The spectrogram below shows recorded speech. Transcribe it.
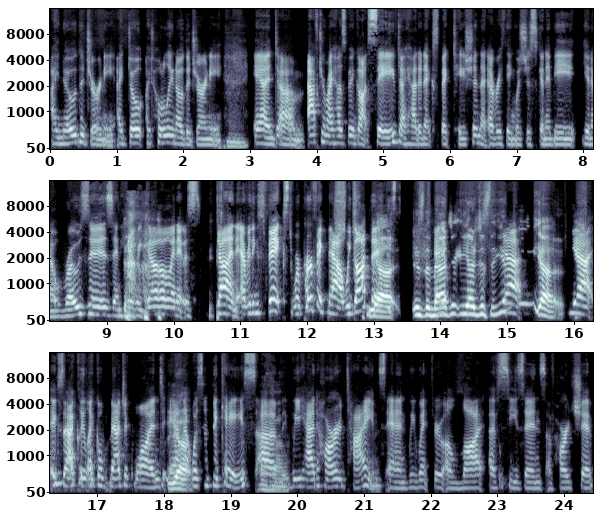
i know the journey i don't i totally know the journey Mm, and um, after my husband got saved i had an expectation that everything was just going to be you know roses and here we go and it was done everything's fixed we're perfect now we got this yeah is the it- magic yeah just yeah Yeah. yeah yeah, exactly. Like a magic wand. And Yeah. that wasn't the case. Um, Uh-huh. We had hard times and we went through a lot of seasons of hardship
